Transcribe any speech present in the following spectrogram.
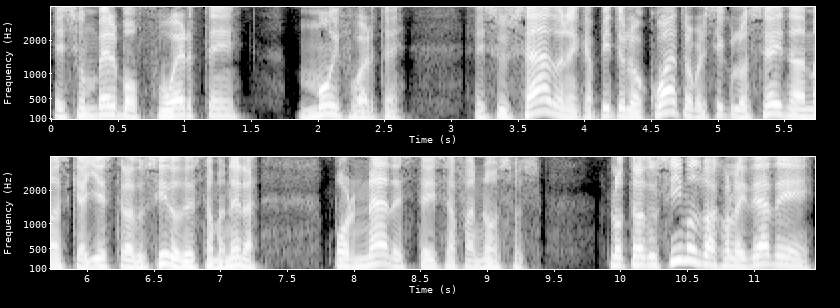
es un verbo fuerte, muy fuerte. Es usado en el capítulo 4, versículo 6, nada más que allí es traducido de esta manera. Por nada estéis afanosos. Lo traducimos bajo la idea de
